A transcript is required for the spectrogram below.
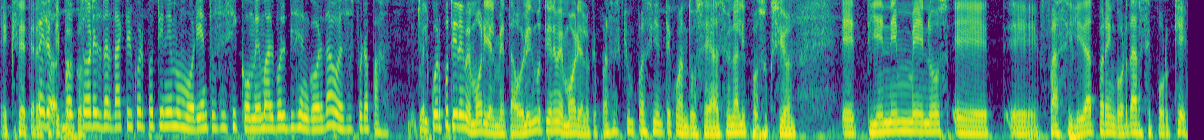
etcétera, Pero, ese tipo de doctor, cosas. ¿es verdad que el cuerpo tiene memoria? Entonces, si come mal, volví se engorda o eso es pura paja? El cuerpo tiene memoria, el metabolismo tiene memoria. Lo que pasa es que un paciente cuando se hace una liposucción eh, tiene menos eh, eh, facilidad para engordarse. ¿Por qué?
